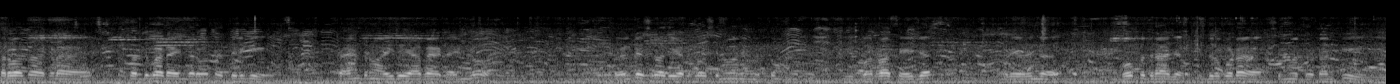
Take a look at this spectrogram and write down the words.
తర్వాత అక్కడ సర్దుబాటు అయిన తర్వాత తిరిగి సాయంత్రం ఐదు యాభై టైంలో వెంకటేశ్వర థియేటర్లో సినిమా నిమిత్తం ఈ బొర్రా తేజ అదేవిధంగా భూపతి రాజా ఇద్దరు కూడా సినిమా చూడడానికి ఈ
